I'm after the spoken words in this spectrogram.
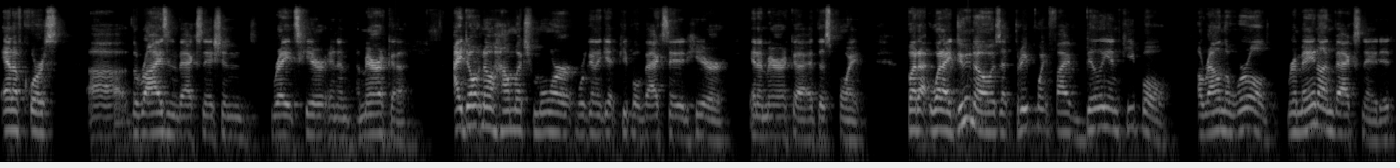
and of course, uh, the rise in vaccination rates here in America. I don't know how much more we're going to get people vaccinated here in America at this point. But what I do know is that 3.5 billion people around the world remain unvaccinated.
